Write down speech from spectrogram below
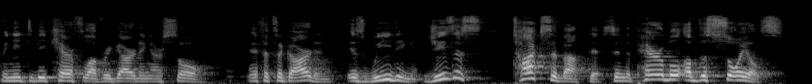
we need to be careful of regarding our soul. And if it's a garden, is weeding it. Jesus talks about this in the parable of the soils.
